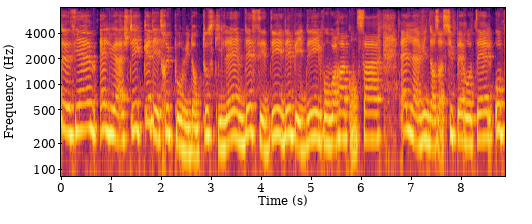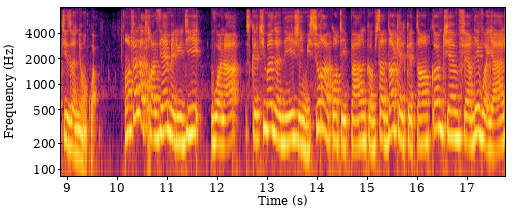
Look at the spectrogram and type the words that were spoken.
deuxième, elle lui a acheté que des trucs pour lui, donc tout ce qu'il aime, des CD, des BD, ils vont voir un concert, elle l'invite dans un super hôtel aux petits oignons, quoi. Enfin, la troisième, elle lui dit voilà, ce que tu m'as donné, j'ai mis sur un compte épargne, comme ça, dans quelques temps, comme tu aimes faire des voyages,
